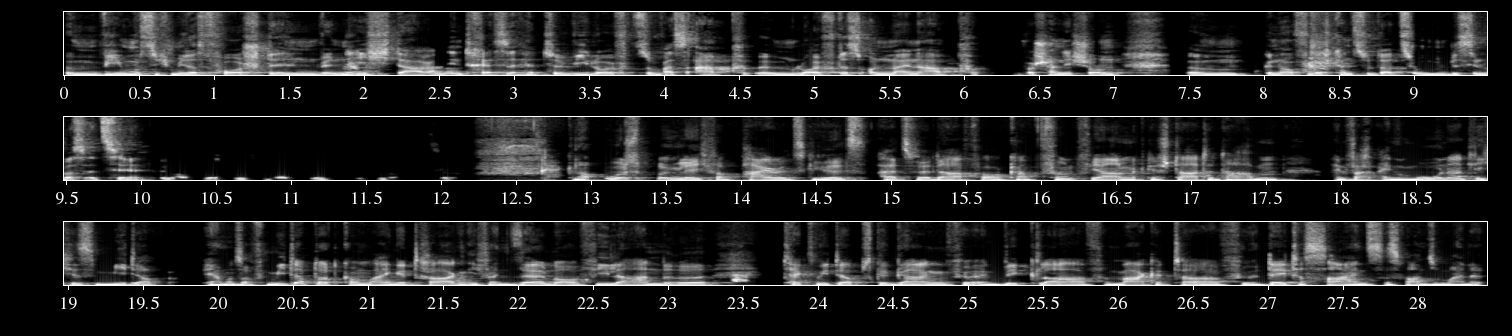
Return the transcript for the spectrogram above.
Ähm, wie muss ich mir das vorstellen, wenn ja. ich daran Interesse hätte? Wie läuft sowas ab? Ähm, läuft das online ab? Wahrscheinlich schon. Ähm, genau, vielleicht kannst du dazu ein bisschen was erzählen. Genau, Genau, ursprünglich war Pirate Skills, als wir da vor knapp fünf Jahren mit gestartet haben, einfach ein monatliches Meetup. Wir haben uns auf meetup.com eingetragen. Ich bin selber auf viele andere Tech-Meetups gegangen für Entwickler, für Marketer, für Data Science. Das waren so meine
